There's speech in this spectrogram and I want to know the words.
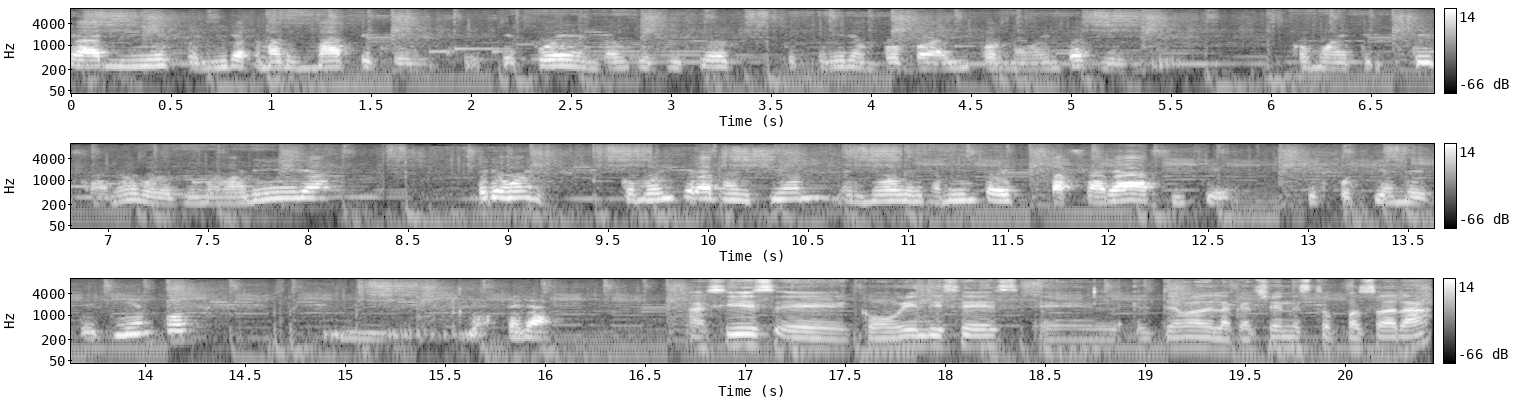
ya ni eso, ni ir a tomar un mate se, puede, entonces eso se genera un poco ahí por momentos como de tristeza, ¿no? Por alguna manera. Pero bueno, como dice la canción, el nuevo lanzamiento pasará, así que, es cuestión de, tiempo y, esperar. Así es, eh, como bien dices, el, tema de la canción Esto pasará.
